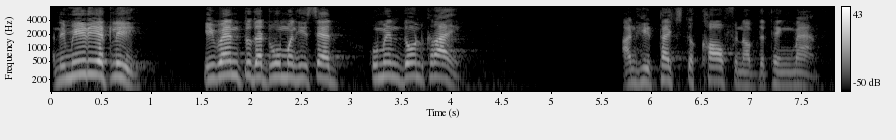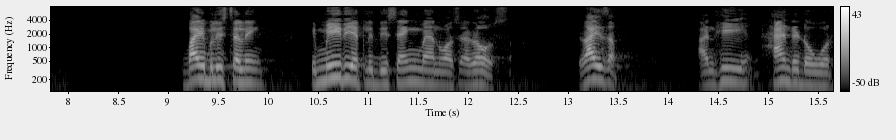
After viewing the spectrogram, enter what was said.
And immediately he went to that woman, he said, Woman, don't cry. And he touched the coffin of the young man. Bible is telling immediately this young man was arose, rise up, and he handed over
